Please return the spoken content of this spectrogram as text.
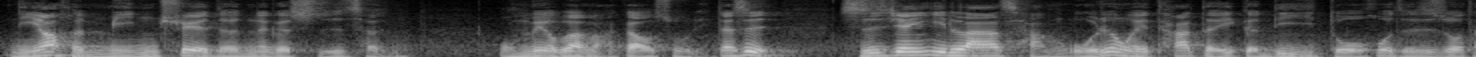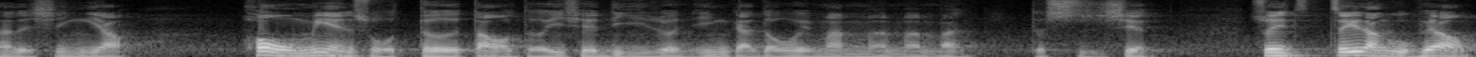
你要很明确的那个时程，我没有办法告诉你。但是时间一拉长，我认为它的一个利多，或者是说它的新药。后面所得到的一些利润，应该都会慢慢慢慢的实现。所以这一档股票，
